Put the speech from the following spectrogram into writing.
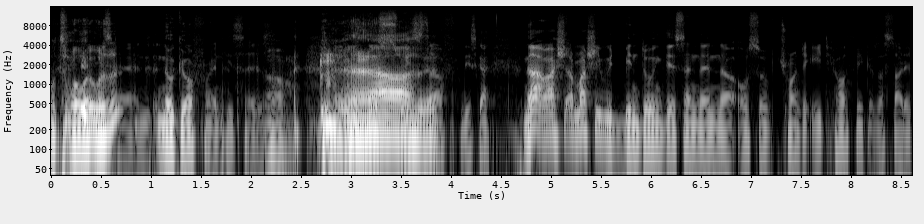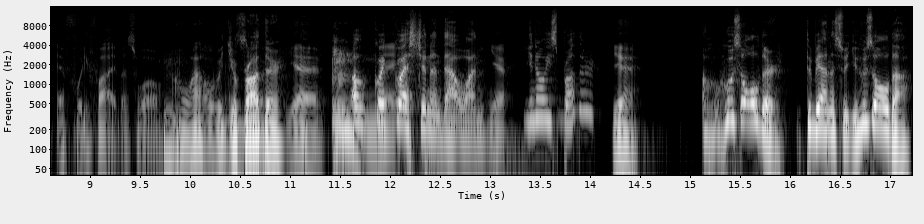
What's what, what was it? Yeah, n- no girlfriend, he says. Oh, no Ah, sweet stuff. This guy. No, I'm actually, I'm actually been doing this and then uh, also trying to eat healthy because I started F45 as well. mm. Oh wow. Oh, with your So, brother. Yeah. Oh, quick question on that one. Yeah. You know his brother? Yeah. Oh, Who's older? To be honest with you, who's older?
